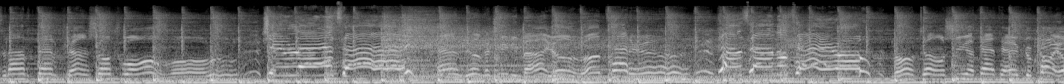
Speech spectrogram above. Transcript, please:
なぞられてる感触を知れたい」「感情が地に迷ってる風の手をもっと押し当ててここよ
